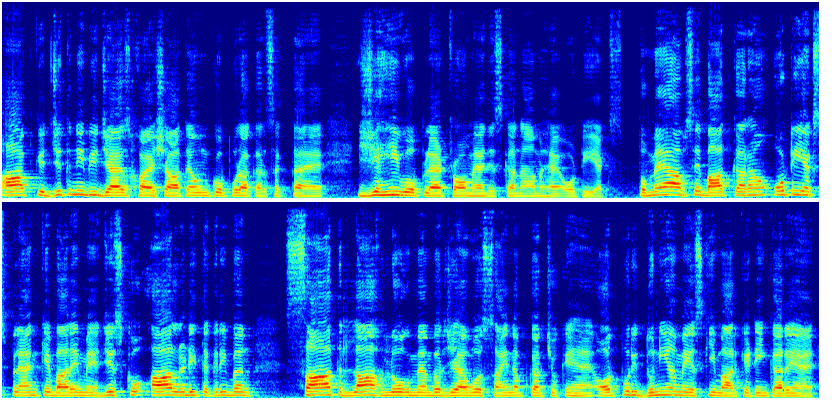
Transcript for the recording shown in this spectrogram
आपकी जितनी भी जायज़ ख्वाहिशात हैं उनको पूरा कर सकता है। यही वो प्लेटफॉर्म है जिसका नाम है ओटीएक्स तो मैं आपसे बात कर रहा हूँ ओ प्लान के बारे में, जिसको ऑलरेडी तकरीबन सात लाख लोग मेंबर जो है वो साइन अप कर चुके हैं और पूरी दुनिया में इसकी मार्केटिंग कर रहे हैं।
